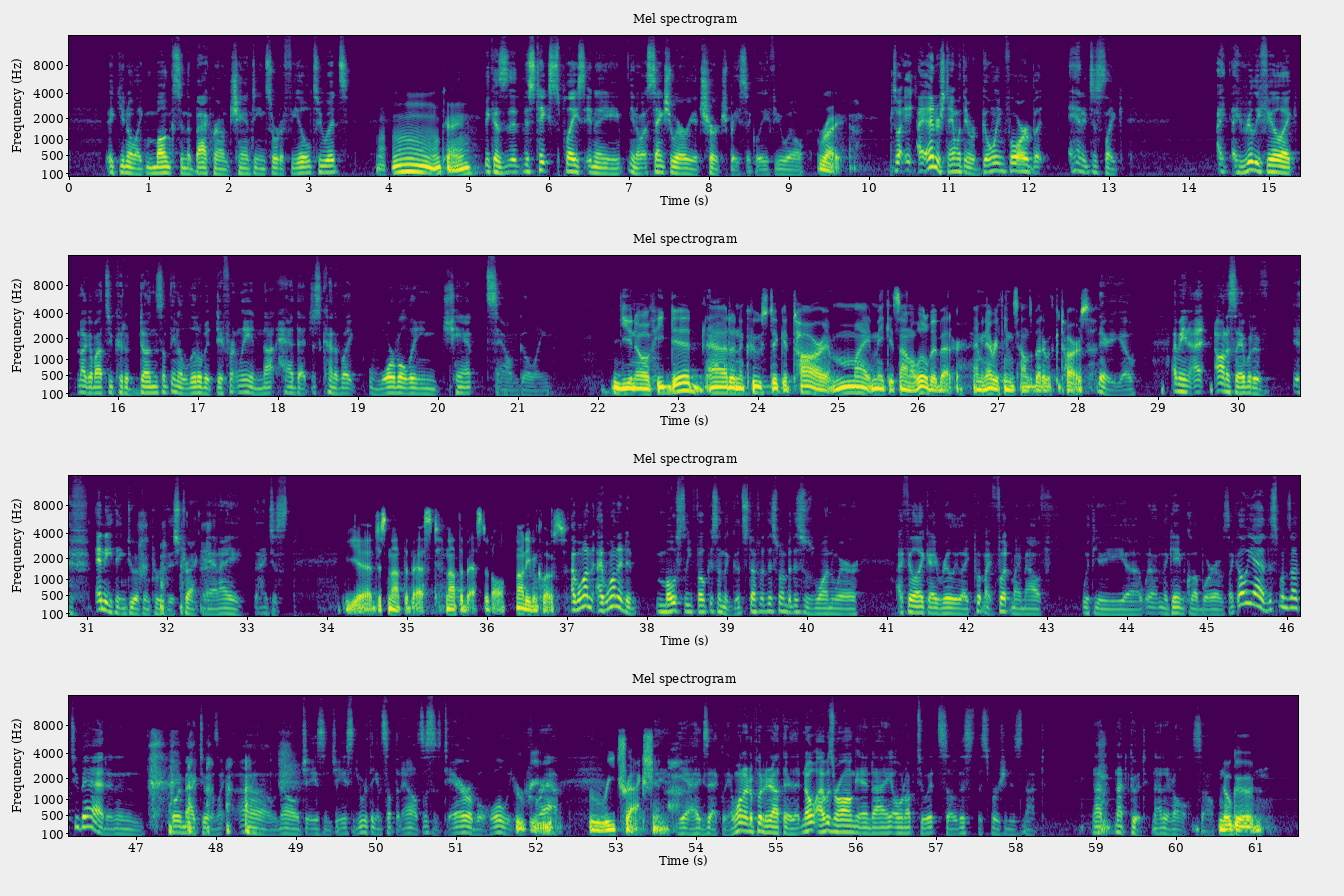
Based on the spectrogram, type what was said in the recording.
like you know, like monks in the background chanting sort of feel to it, Mm, okay. because this takes place in a you know a sanctuary, a church, basically, if you will. Right. So I, I understand what they were going for, but and it just like I, I really feel like Nagamatsu could have done something a little bit differently and not had that just kind of like warbling chant sound going. You know, if he did add an acoustic guitar, it might make it sound a little bit better. I mean, everything sounds better with guitars. There you go. I mean, I honestly I would have if anything to have improved this track, man. I I just Yeah, just not the best. Not the best at all. Not even close. I want I wanted to mostly focus on the good stuff of this one, but this was one where I feel like I really like put my foot in my mouth with the uh, on the game club where I was like, oh yeah, this one's not too bad, and then going back to it, I was like, oh no, Jason, Jason, you were thinking something else. This is terrible. Holy crap. Retraction. Yeah, exactly. I wanted to put it out there that no, I was wrong, and I own up to it. So this this version is not not not good, not at all. So No good.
